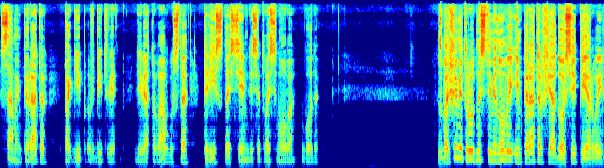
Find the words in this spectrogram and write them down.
Сам император погиб в битве 9 августа 378 года. С большими трудностями новый император Феодосий I,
